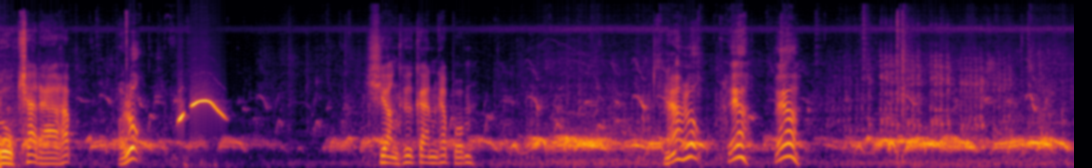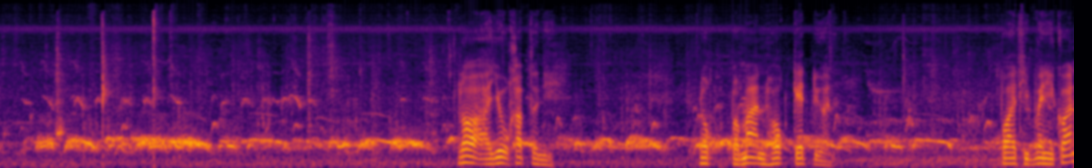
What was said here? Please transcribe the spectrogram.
ลูกชาดาครับเอาลูกเชื่องคือกันครับผมเอาลูกเร็วเร็วรออายุครับตัวนี้นกประมาณหกเกตเดือน ปล่อยถิ่มไว้นี่ก่อน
